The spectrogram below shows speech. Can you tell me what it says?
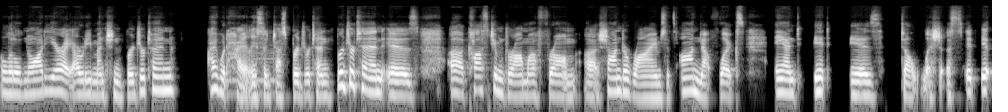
a little naughtier, I already mentioned Bridgerton. I would highly Mm-hmm. suggest Bridgerton. Bridgerton is a costume drama from uh, Shonda Rhimes. It's on Netflix, and it is delicious. It it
